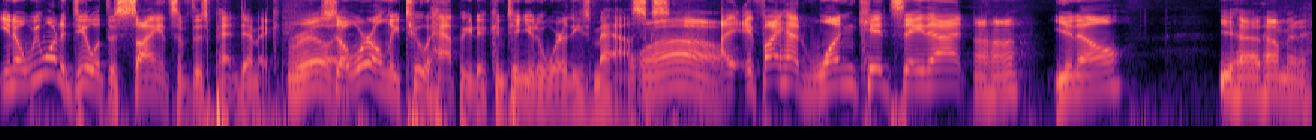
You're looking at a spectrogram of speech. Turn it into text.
you know, we want to deal with the science of this pandemic. Really? So we're only too happy to continue to wear these masks. Wow. I, if I had one kid say that, uh-huh. you know, You had how many?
